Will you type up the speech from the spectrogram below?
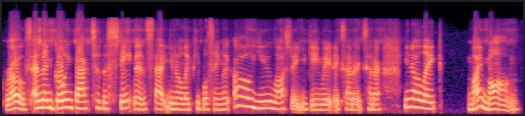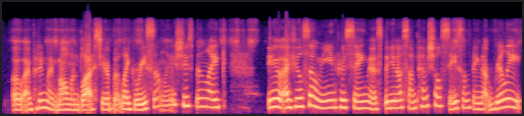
gross. And then going back to the statements that you know, like people saying like, oh, you lost weight, you gained weight, etc., etc. You know, like my mom. Oh, I'm putting my mom on blast here, but like recently, she's been like, ew, I feel so mean for saying this, but you know, sometimes she'll say something that really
